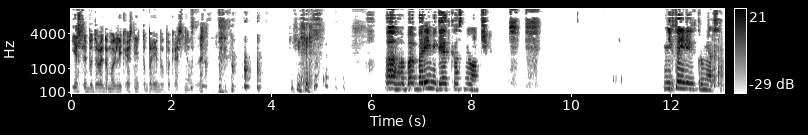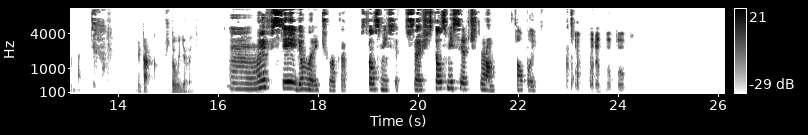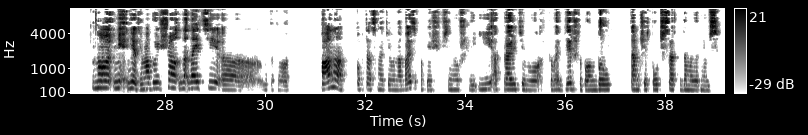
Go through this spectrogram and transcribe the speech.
Если бы дроиды могли краснеть, то Брей бы покраснел, да? А, Борей мигает красной лампочкой. Никто не видит, кроме Арсена. Итак, что вы делаете? Мы все идем ловить чувака. Стелс-миссия. Потрясающе. Стелс-миссия вчетвером. Толпой. Но не- нет, я могу еще на- найти э, вот этого пана, попытаться найти его на базе, пока еще все не ушли, и отправить его открывать дверь, чтобы он был там через полчаса, когда мы вернемся.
